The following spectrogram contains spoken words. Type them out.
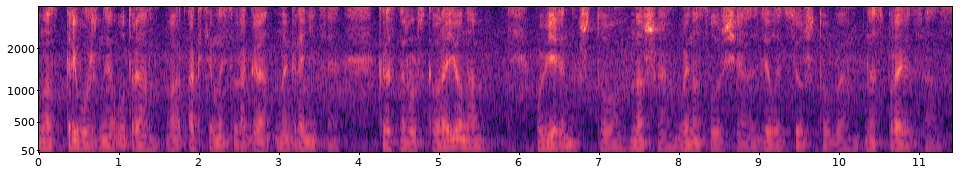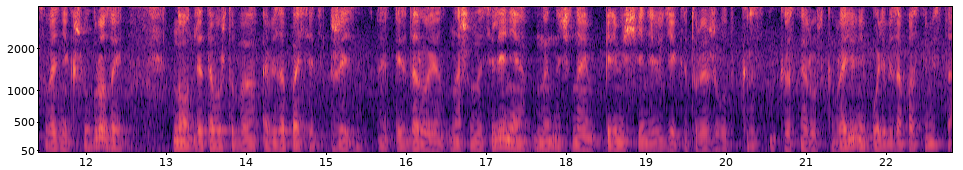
У нас тривожне утро, Активність врага на границі Красноярушського района. Уверен, что наши военнослужащие сделают все, чтобы э, справиться с возникшей угрозой. Но для того, чтобы обезопасить жизнь э, и здоровье нашего населения, мы начинаем перемещение людей, которые живут в Крас- Краснояружском районе, в более безопасные места.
